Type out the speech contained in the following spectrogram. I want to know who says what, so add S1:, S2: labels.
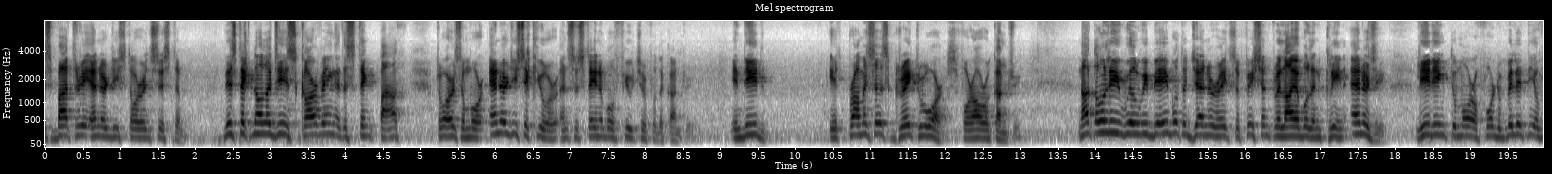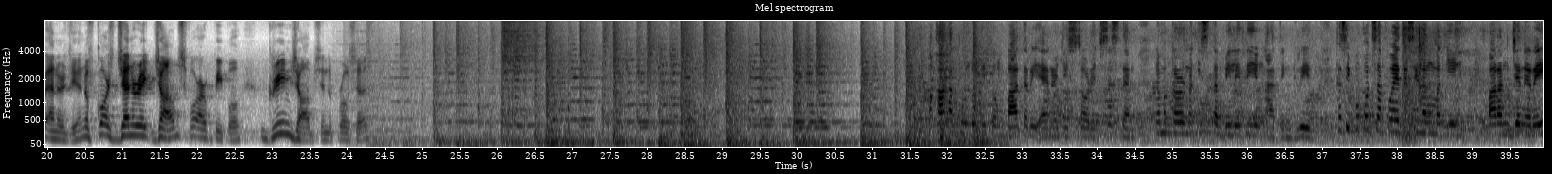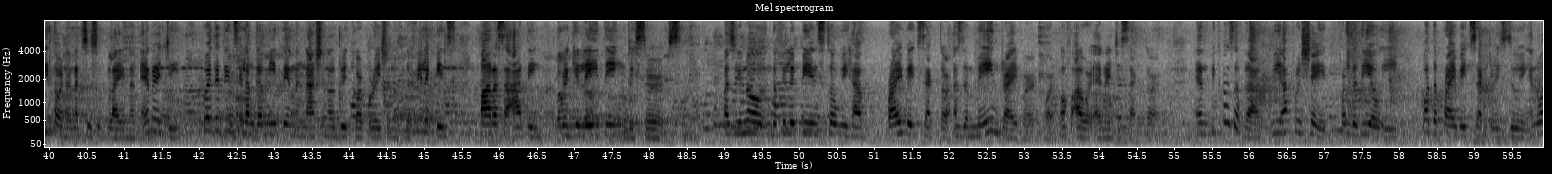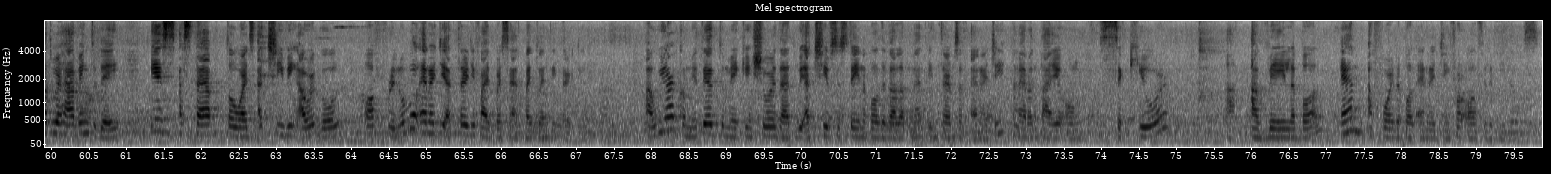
S1: this battery energy storage system. This technology is carving a distinct path towards a more energy secure and sustainable future for the country. Indeed, it promises great rewards for our country. Not only will we be able to generate sufficient, reliable, and clean energy, leading to more affordability of energy, and of course, generate jobs for our people, green jobs in the process,
S2: makakatulong itong battery energy storage system na magkaroon ng stability yung ating grid. Kasi bukod sa pwede silang maging parang generator na nagsusupply ng energy, pwede din silang gamitin ng National Grid Corporation of the Philippines para sa ating regulating reserves. As you know, in the Philippines, so we have private sector as the main driver of our energy sector. And because of that, we appreciate from the DOE what the private sector is doing. And what we're having today is a step towards achieving our goal of renewable energy at 35% by 2030. Uh, we are committed to making sure that we achieve sustainable development in terms of energy. Meron tayong secure, uh, available, and affordable energy for all Filipinos.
